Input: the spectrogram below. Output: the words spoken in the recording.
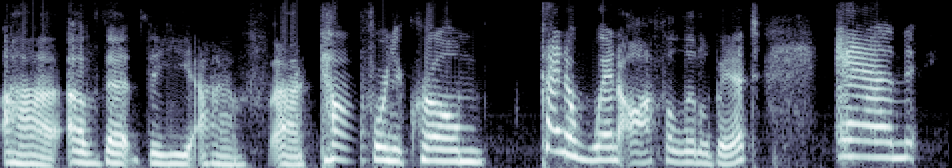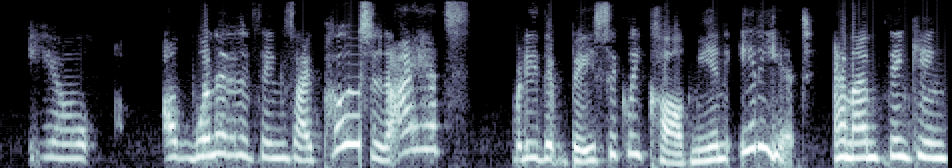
uh, of the the uh, California Chrome kind of went off a little bit. And you know uh, one of the things I posted I had somebody that basically called me an idiot. And I'm thinking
